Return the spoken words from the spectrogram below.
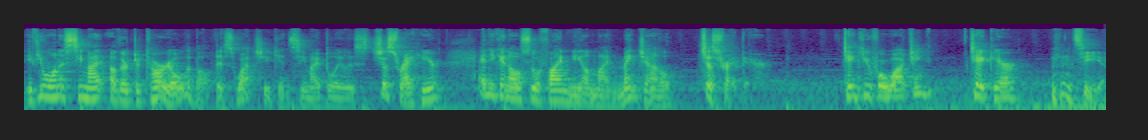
If you want to see my other tutorial about this watch, you can see my playlist just right here. And you can also find me on my main channel just right there. Thank you for watching. Take care and see ya.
